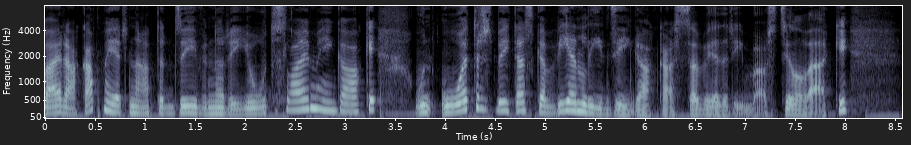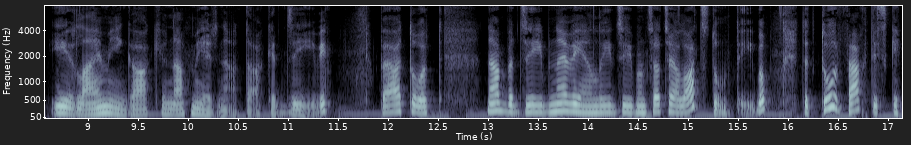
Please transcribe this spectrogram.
vairāk apmierināti ar dzīvi un arī jūtas laimīgāki, un otrs bija tas, ka vienlīdzīgākās sabiedrībās cilvēki ir laimīgāki un apmierinātāki ar dzīvi. Pētot nabadzību, nevienlīdzību un sociālo atstumtību, tad tur faktiski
